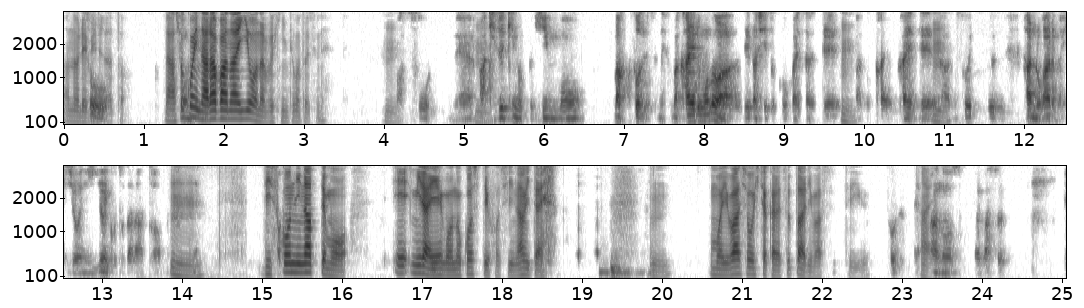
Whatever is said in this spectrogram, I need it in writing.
あのレベルだと。だからあそこに並ばないような部品ってことですね。うんまあ、そうですね。うん秋月の部品も、まあそうですね。まあ買えるものはデータシート公開されて、うんあの変え変えて、うんあのそういう販路があるのは非常に良いことだなとは思ういますね。ん。ディスコンになっても、え、未来英語を残してほしいな、みたいな。うん。思いは消費者からするとありますっていう。そうですね。はいあの、思います。え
